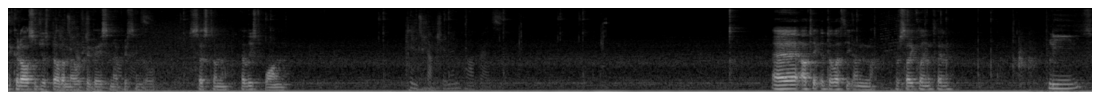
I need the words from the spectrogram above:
I could also just build a military base in every single system, at least one. Construction in progress. Uh, I'll take the dilithium recycling thing. Please.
